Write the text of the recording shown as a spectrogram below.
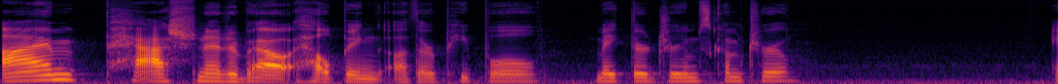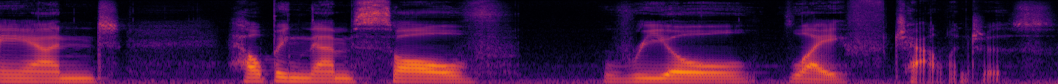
I'm passionate about helping other people make their dreams come true and helping them solve real life challenges.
